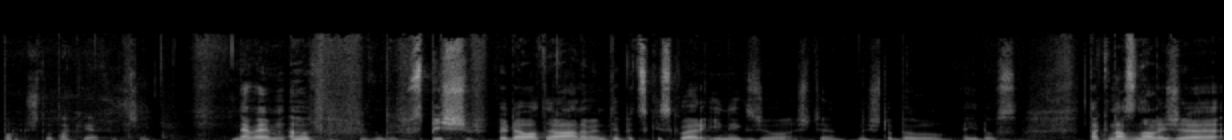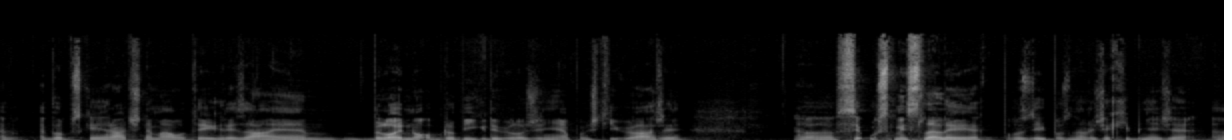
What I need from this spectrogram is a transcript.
proč to tak je, Petře? Nevím, eh, spíš vydavatel, já nevím, typicky Square Enix, že jo, ještě než to byl Eidos, tak naznali, že evropský hráč nemá o ty hry zájem. Bylo jedno období, kdy vyloženě japonští výváři si usmysleli, později poznali, že chybně, že uh,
